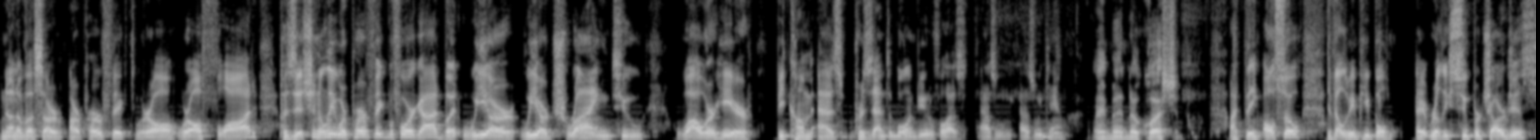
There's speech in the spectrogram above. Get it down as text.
none of us are are perfect. We're all we're all flawed. Positionally we're perfect before God, but we are we are trying to while we're here become as presentable and beautiful as as as we can. Amen. No question. I think also developing people it really supercharges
